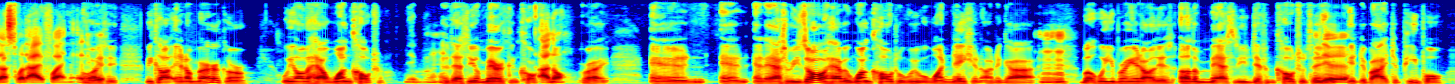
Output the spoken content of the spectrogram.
That's what I find. Anyway. Oh, I see. Because in America, we only have one culture, mm-hmm. and that's the American culture. I know. Right. And and and as a result of having one culture, we were one nation under God. Mm-hmm. But when you bring in all this other mess, these different cultures, and yeah. it divides the people.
